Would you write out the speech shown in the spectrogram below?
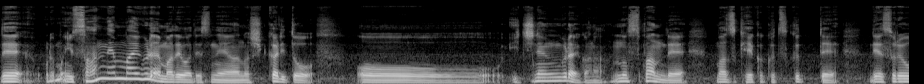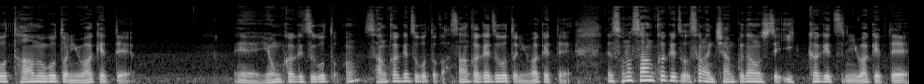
で、俺も3年前ぐらいまではですね、あの、しっかりと、お1年ぐらいかなのスパンでまず計画作ってでそれをタームごとに分けてえー、4ヶ月ごと、ん ?3 ヶ月ごとか、3ヶ月ごとに分けて、で、その3ヶ月をさらにチャンクダウンして1ヶ月に分けて、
